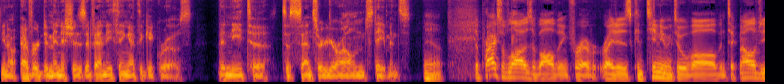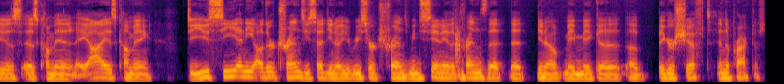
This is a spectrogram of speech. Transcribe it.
you know ever diminishes if anything i think it grows the need to to censor your own statements Yeah. The practice of law is evolving forever, right? It is continuing to evolve and technology is, has come in and AI is coming. Do you see any other trends? You said, you know, you research trends. I mean, do you see any other trends that that, you know, may make a, a bigger shift in the practice?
